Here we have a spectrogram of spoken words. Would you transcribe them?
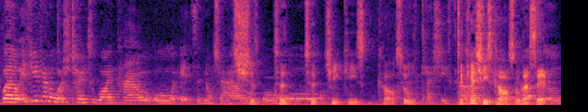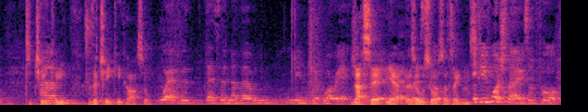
Well, if you've ever watched Total Wipeout or It's a Knockout Ch- or to to Cheeky's castle. Takeshi's Takeshi's Castle, that's it. Castle, To Cheeky, Um, the Cheeky Castle. Whatever, there's another Ninja Warrior. That's it, yeah, there's all sorts of things. If you've watched those and thought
